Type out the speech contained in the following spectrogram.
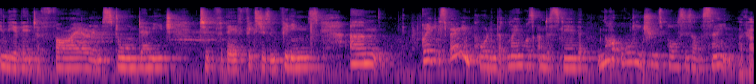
in the event of fire and storm damage to, for their fixtures and fittings. Um, Greg, it's very important that landlords understand that not all insurance policies are the same. Okay.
